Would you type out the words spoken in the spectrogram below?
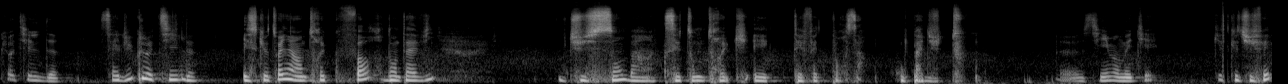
Clotilde. Salut Clotilde. Est-ce que toi, il y a un truc fort dans ta vie où tu sens ben, que c'est ton truc et que tu es faite pour ça Ou pas du tout? Euh, si, mon métier. Qu'est-ce que tu fais?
